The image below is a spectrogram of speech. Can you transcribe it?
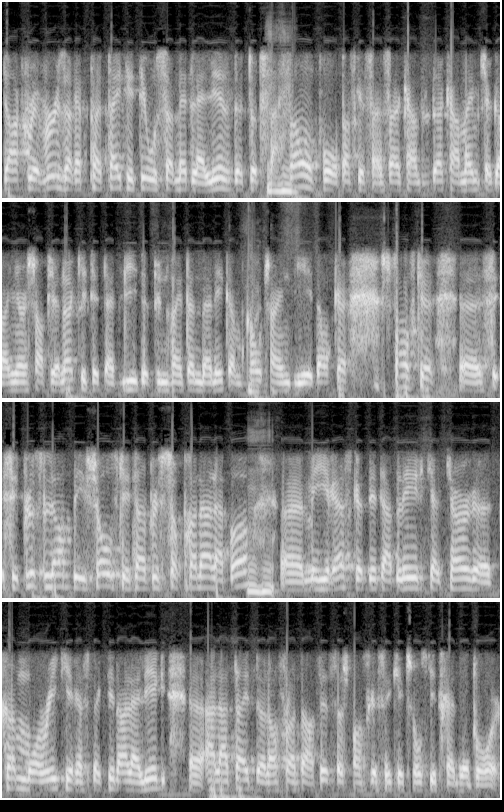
Doc Rivers aurait peut-être été au sommet de la liste de toute mhm. façon, pour parce que c'est un, candidat quand même qui a gagné un championnat qui est établi depuis une vingtaine d'années comme coach en NBA. Donc, je pense que c'est plus l'ordre des choses qui est un peu surprenant là-bas. Mhm. mhm. mais il reste que d'établir quelqu'un comme Maury qui est respecté dans la ligue à la tête de leur front office, je pense que c'est quelque chose qui est très bien pour eux.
